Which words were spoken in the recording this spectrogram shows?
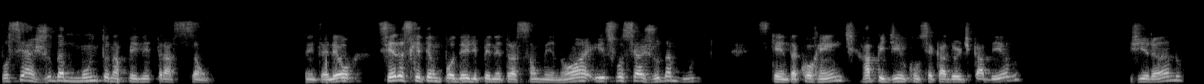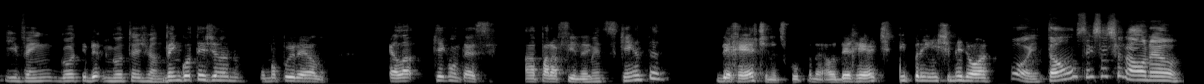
Você ajuda muito na penetração. Entendeu? Ceras que têm um poder de penetração menor, isso você ajuda muito. Esquenta a corrente, rapidinho com o secador de cabelo, girando. E vem gotejando. Vem gotejando, uma por ela. Ela, o que acontece? A parafina esquenta, derrete, né? Desculpa, né? Ela derrete e preenche melhor. Pô, então sensacional, né? O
